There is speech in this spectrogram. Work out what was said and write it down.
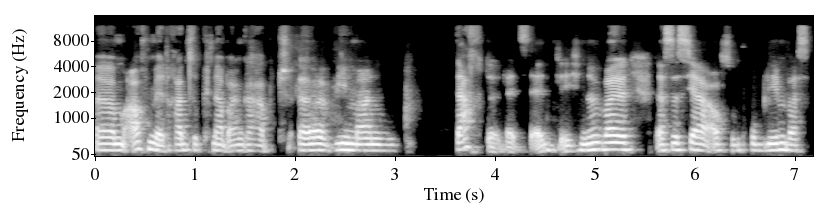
ähm, auch mehr dran zu knabbern gehabt, äh, wie man dachte letztendlich. Ne? Weil das ist ja auch so ein Problem, was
